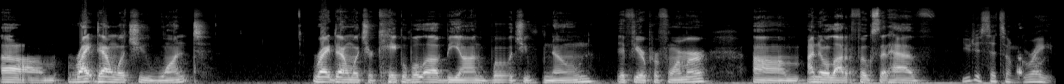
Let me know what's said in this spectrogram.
Um, write down what you want. Write down what you're capable of beyond what you've known. If you're a performer, um, I know a lot of folks that have. You just said something great.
